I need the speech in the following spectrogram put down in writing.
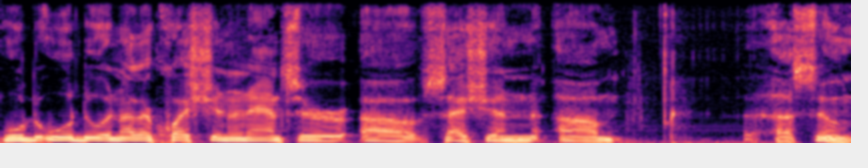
We'll, we'll do another question and answer uh, session um, uh, soon.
